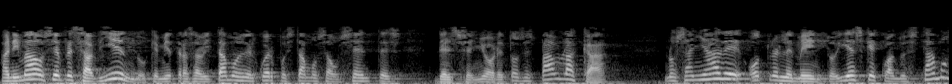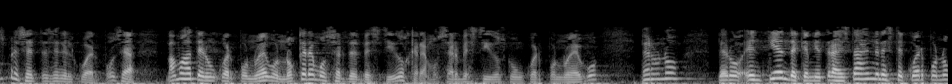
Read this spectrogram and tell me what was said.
animado siempre sabiendo que mientras habitamos en el cuerpo estamos ausentes del Señor. Entonces Pablo acá nos añade otro elemento y es que cuando estamos presentes en el cuerpo, o sea, vamos a tener un cuerpo nuevo, no queremos ser desvestidos, queremos ser vestidos con un cuerpo nuevo, pero no, pero entiende que mientras estás en este cuerpo no,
